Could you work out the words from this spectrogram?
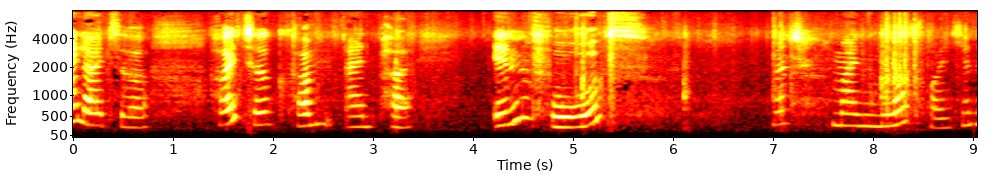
Hi Leute, heute kommen ein paar Infos mit meinen Meerschweinchen,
